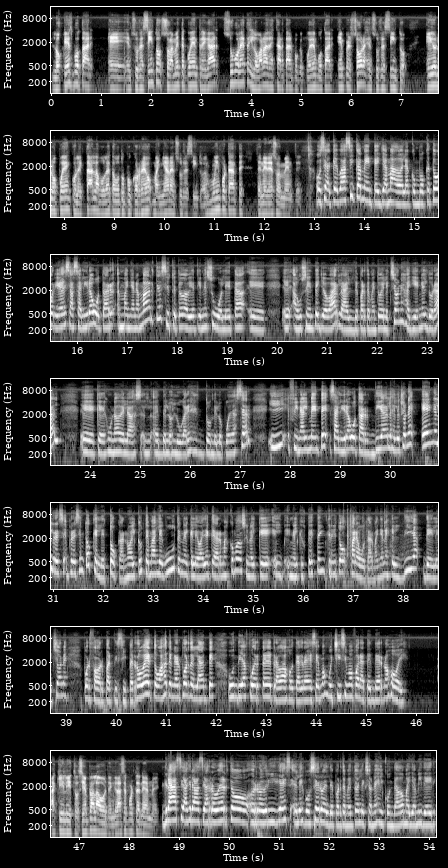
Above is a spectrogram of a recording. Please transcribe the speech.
Lo que es votar eh, en su recinto solamente puede entregar su boleta y lo van a descartar porque pueden votar en persona en su recinto ellos no pueden colectar la boleta de voto por correo mañana en su recinto. Es muy importante tener eso en mente. O sea que básicamente el llamado a la convocatoria es a salir a votar mañana martes. Si usted todavía tiene su boleta eh, eh, ausente, llevarla al Departamento de Elecciones allí en el Doral, eh, que es uno de, los lugares donde lo puede hacer. Y finalmente salir a votar día de las elecciones en el recinto que le toca, no el que usted más le guste, en el que le vaya a quedar más cómodo, sino el que, el, en el que usted está inscrito para votar. Mañana es el día de elecciones. Por favor, participe. Roberto, vas a tener por delante un día fuerte de trabajo. Te agradecemos muchísimo por atendernos hoy. Aquí listo, siempre a la orden. Gracias por tenerme. Gracias, gracias. Roberto Rodríguez, él es vocero del Departamento de Elecciones del Condado Miami-Dade.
